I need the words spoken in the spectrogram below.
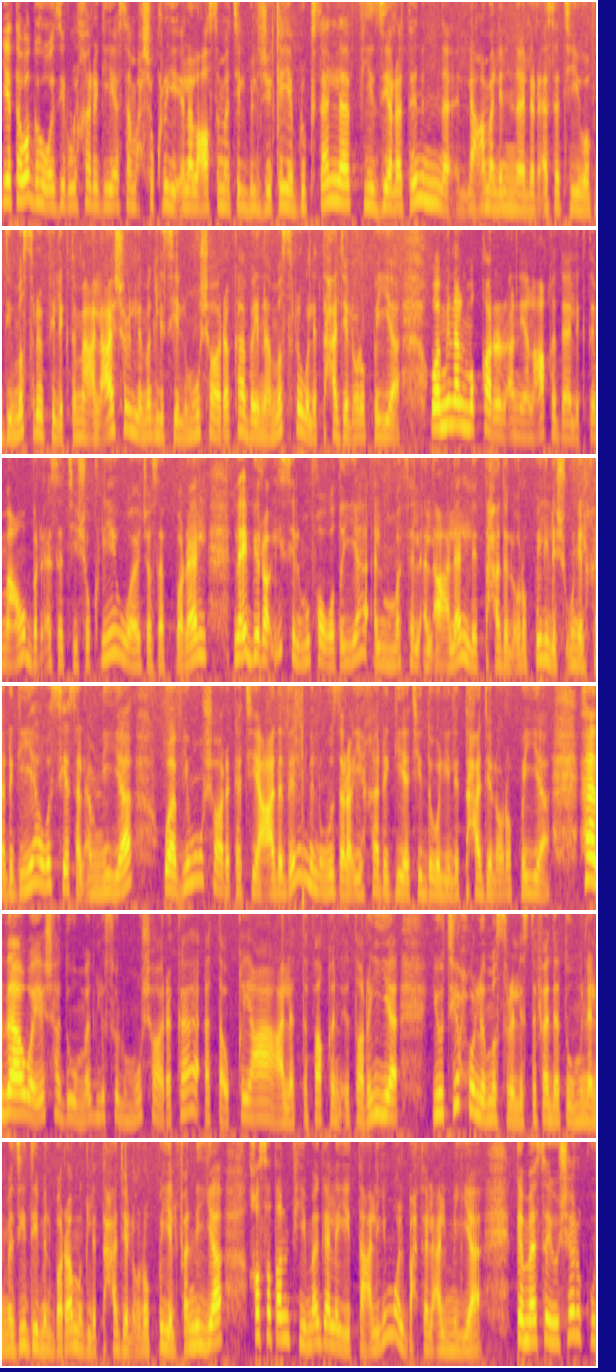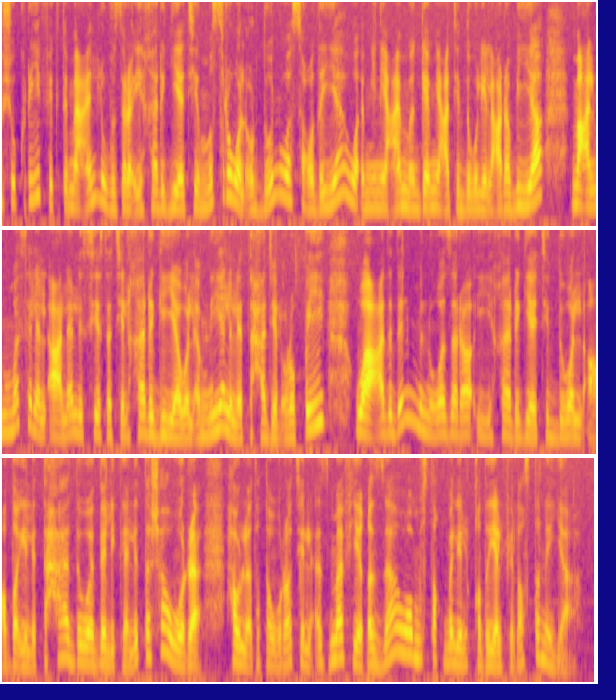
يتوجه وزير الخارجية سامح شكري إلى العاصمة البلجيكية بروكسل في زيارة عمل لرئاسة وفد مصر في الاجتماع العاشر لمجلس المشاركة بين مصر والاتحاد الأوروبي. ومن المقرر أن ينعقد الاجتماع برئاسة شكري وجوزيف بوريل نائب رئيس المفوضية الممثل الأعلى للاتحاد الأوروبي للشؤون الخارجية والسياسة الأمنية وبمشاركة عدد من وزراء خارجية دول الاتحاد الأوروبي. هذا ويشهد مجلس المشاركة التوقيع على اتفاق إطاري يتيح لمصر الاستفادة من المزيد من برامج الاتحاد الأوروبي الفنية خاصة في مجالي التعليم والبحث العلمي. كما سيشارك شكري في اجتماع لوزراء خارجية مصر والأردن والسعودية وأمين عام جامعة الدول العربية مع الممثل الأعلى للسياسة الخارجية والأمنية للاتحاد الأوروبي وعدد من وزراء خارجية الدول أعضاء الاتحاد وذلك للتشاور حول تطورات الأزمة في غزة ومستقبل القضية الفلسطينية.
